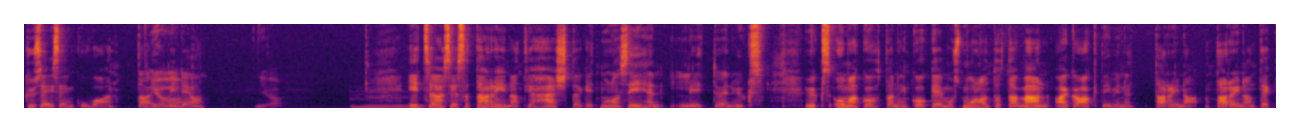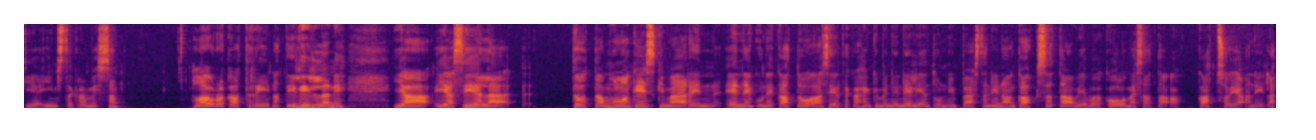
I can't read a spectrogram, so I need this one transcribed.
kyseiseen kuvaan tai Joo. videoon. Joo. Mm, Itse asiassa tarinat ja hashtagit, mulla on siihen liittyen yksi, yksi omakohtainen kokemus. Mulla on tota, mä oon aika aktiivinen tarina, tarinan tekijä Instagramissa, Laura Katriina tililläni, ja, ja siellä tota, mulla on keskimäärin, ennen kuin ne katoaa sieltä 24 tunnin päästä, niin noin 200-300 katsojaa niillä,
